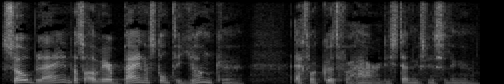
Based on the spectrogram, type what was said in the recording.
Zo blij dat ze alweer bijna stond te janken. Echt wel kut voor haar, die stemmingswisselingen.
